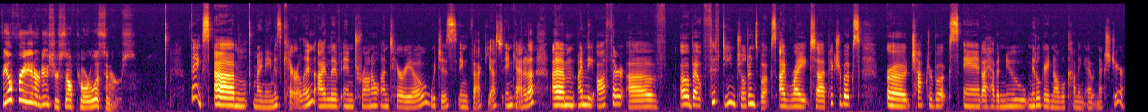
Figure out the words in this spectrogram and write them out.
feel free to introduce yourself to our listeners. Thanks. Um, my name is Carolyn. I live in Toronto, Ontario, which is, in fact, yes, in Canada. Um, I'm the author of oh, about 15 children's books. I write uh, picture books, uh, chapter books, and I have a new middle grade novel coming out next year.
